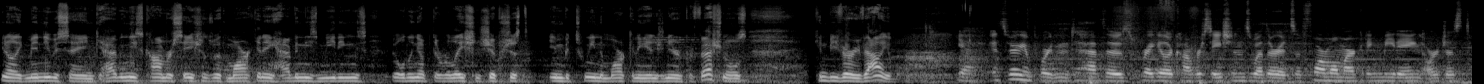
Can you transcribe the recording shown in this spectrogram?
you know, like Mindy was saying, having these conversations with marketing, having these meetings, building up the relationships just in between the marketing engineering professionals can be very valuable. Yeah, it's very important to have those regular conversations, whether it's a formal marketing meeting or just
